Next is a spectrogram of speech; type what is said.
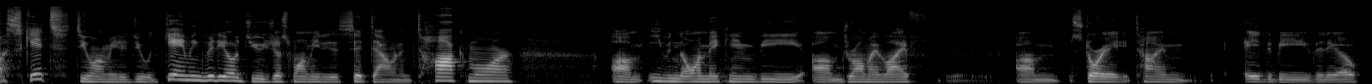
a skit? Do you want me to do a gaming video? Do you just want me to sit down and talk more? Um, even though I'm making the um, Draw My Life um, story time A to B video,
